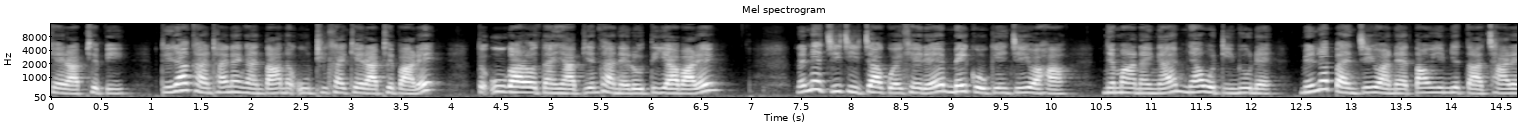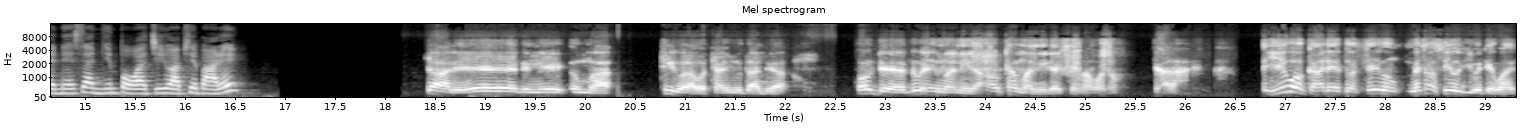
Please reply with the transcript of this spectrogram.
ခဲ့တာဖြစ်ပြီးဒေသခံထိုင်းနိုင်ငံသား2ဦးထိခိုက်ခဲ့တာဖြစ်ပါတယ်။ တဦးကတော့ဒဏ်ရာပြင်းထန်တယ်လို့သိရပါတယ်။လက်နက်ကြီးကြီးကြကွဲခဲ့တဲ့မိတ်ကိုကင်းကျေးရွာဟာမြန်မာနိုင်ငံမြဝတီမြို့နယ်မင်းလက်ပံကျေးရွာနဲ့တောင်ရင်မြစ်တာခြားတဲ့နယ်ဆက်မြင်းပေါ်ကကျေးရွာဖြစ်ပါတယ်ကြားတယ်ဒီနေ့ဥမာထိသွားတာဗောထိုင်းမျိုးသားတွေကဟုတ်တယ်သူ့အိမ်မှာနေတာအောက်ထပ်မှာနေတဲ့အချိန်မှာဗောနော်ကြားလာတယ်အရေးပေါ်ကားတဲ့သူဆေးုံမဆောက်ဆေးုံကြီးပဲတယ်ဝိုင်း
